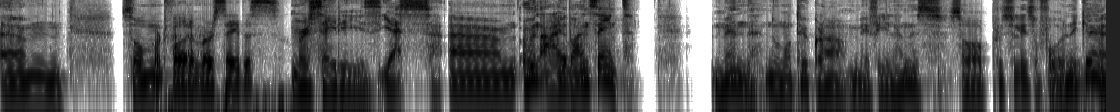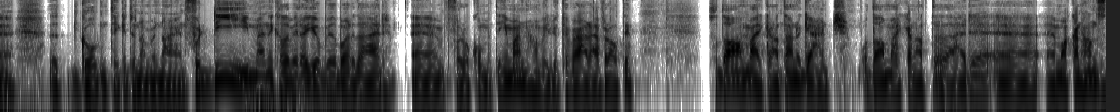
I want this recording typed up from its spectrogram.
Um, som Kort for Mercedes. Mercedes, yes. Um, hun er jo da en saint. Men noen har tukla med filen hennes, så plutselig så får hun ikke golden ticket to number nine. Fordi Manny Calavera jobber jo bare der eh, for å komme til himmelen. Han vil jo ikke være der for alltid. Så da merker han at det er noe gærent, og da merker han at det er eh, makkeren hans,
